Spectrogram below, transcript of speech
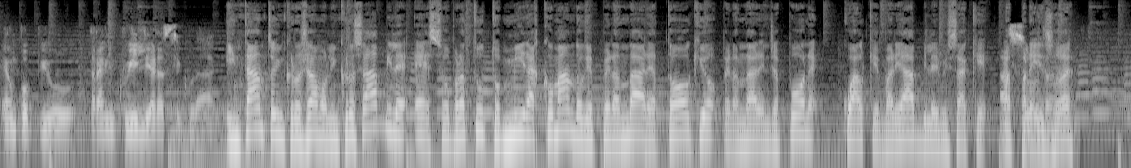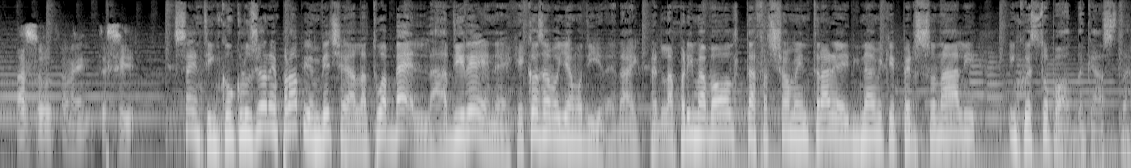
e un po' più tranquilli e rassicurati. Intanto incrociamo l'incrociabile e soprattutto mi raccomando che per andare a Tokyo, per andare in Giappone, qualche variabile mi sa che ha preso. Eh? Assolutamente sì. Senti, in conclusione proprio invece alla tua bella, ad Irene, che cosa vogliamo dire? Dai, per la prima volta facciamo entrare le dinamiche personali in questo podcast.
